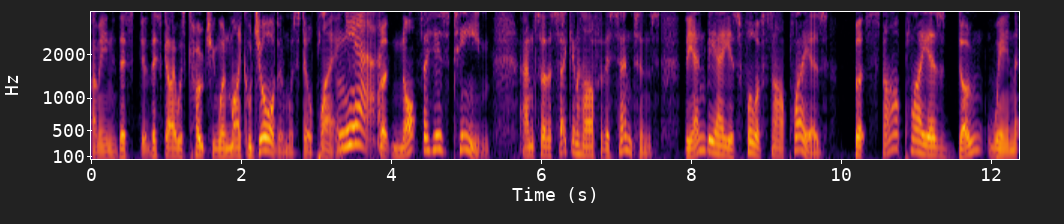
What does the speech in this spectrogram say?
I mean, this this guy was coaching when Michael Jordan was still playing. Yeah. But not for his team. And so the second half of this sentence, the NBA is full of star players, but star players don't win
